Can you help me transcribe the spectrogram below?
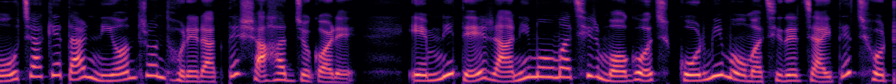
মৌচাকে তার নিয়ন্ত্রণ ধরে রাখতে সাহায্য করে। এমনিতে রানী মৌমাছির মগজ কর্মী মৌমাছিদের চাইতে ছোট।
